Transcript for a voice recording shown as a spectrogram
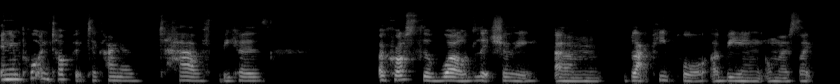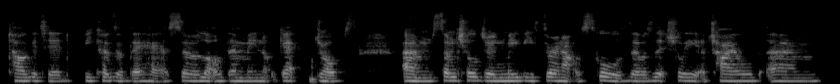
an important topic to kind of have because across the world, literally, um, black people are being almost like targeted because of their hair. So a lot of them may not get jobs. Um, some children may be thrown out of schools. There was literally a child um,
